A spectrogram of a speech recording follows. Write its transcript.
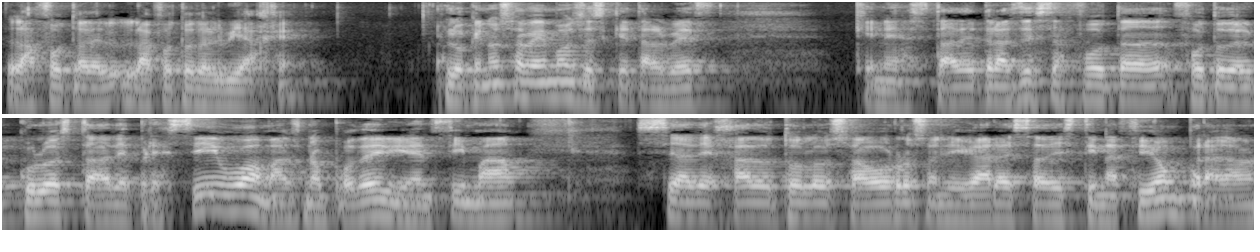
la foto, la foto del viaje. Lo que no sabemos es que tal vez quien está detrás de esa foto, foto del culo está depresivo, a más no poder, y encima se ha dejado todos los ahorros en llegar a esa destinación para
